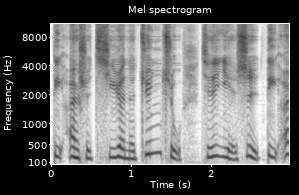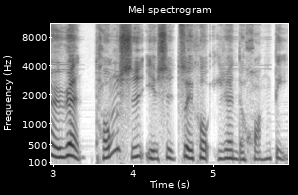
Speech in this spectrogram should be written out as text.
第二十七任的君主，其实也是第二任，同时也是最后一任的皇帝。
